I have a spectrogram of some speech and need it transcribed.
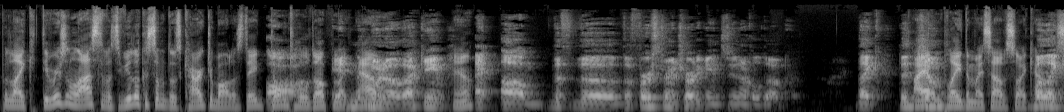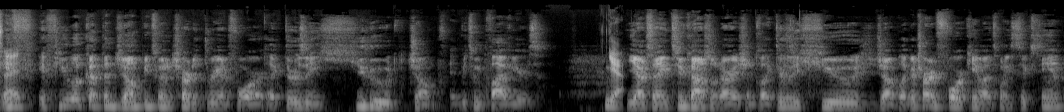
But like the original Last of Us, if you look at some of those character models, they don't Oh, hold up yeah, like no, now. No, no, that game. You know? I, um, the the the first three Uncharted games do not hold up. Like the I haven't played them myself, so I can't But like say. if if you look at the jump between Uncharted three and four, like there's a huge jump in between five years. Yeah. you know what I'm saying two console generations. Like there's a huge jump. Like Uncharted four came out in 2016.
